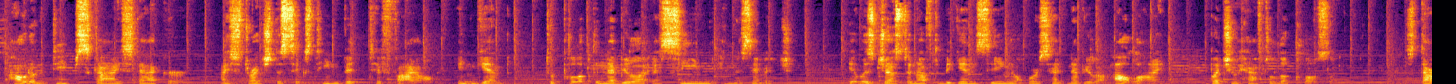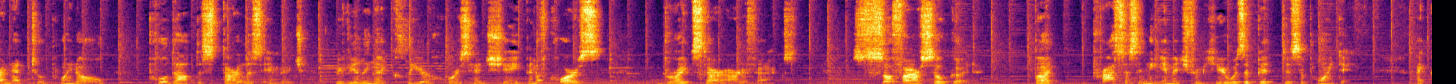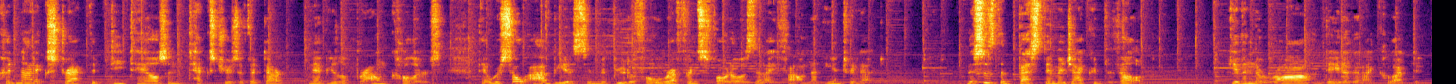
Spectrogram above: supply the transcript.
Out of Deep Sky Stacker, I stretched the 16-bit TIFF file in GIMP to pull up the nebula as seen in this image. It was just enough to begin seeing a Horsehead Nebula outline, but you have to look closely. StarNet 2.0 pulled out the starless image, revealing a clear horsehead shape and, of course, bright star artifacts. So far, so good. But processing the image from here was a bit disappointing. I could not extract the details and textures of the dark nebula brown colors that were so obvious in the beautiful reference photos that I found on the internet. This is the best image I could develop, given the raw data that I collected.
